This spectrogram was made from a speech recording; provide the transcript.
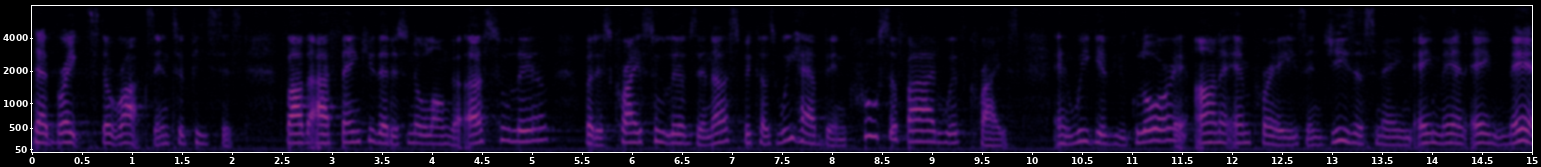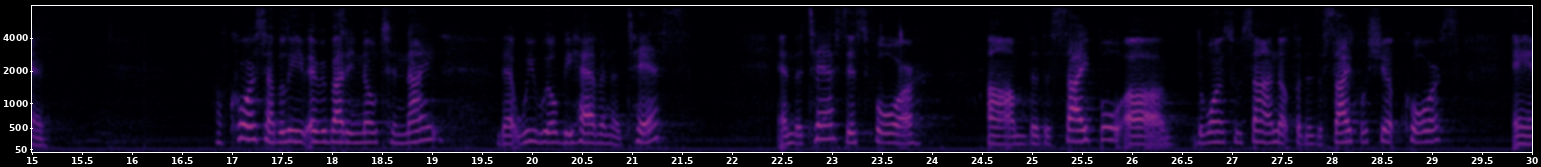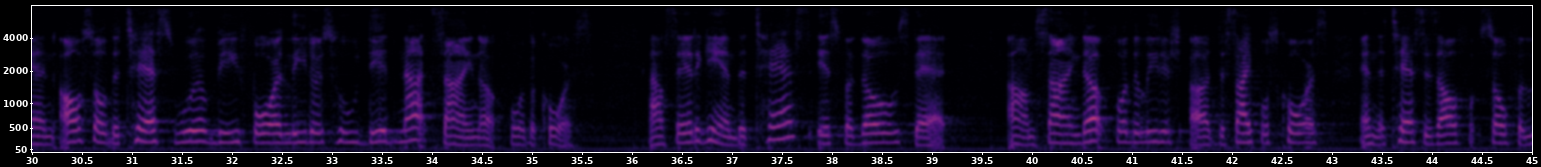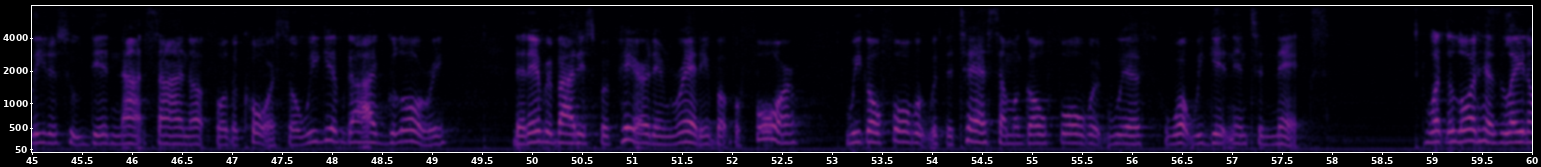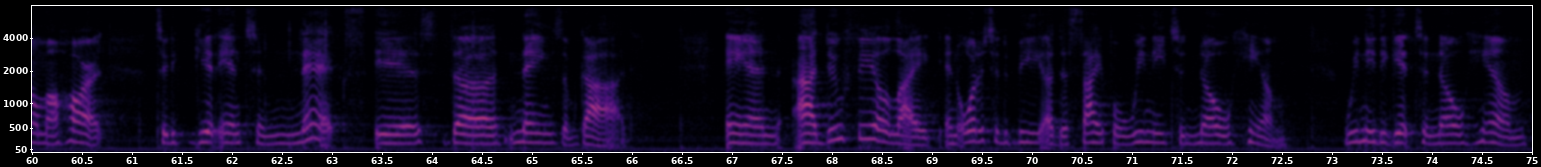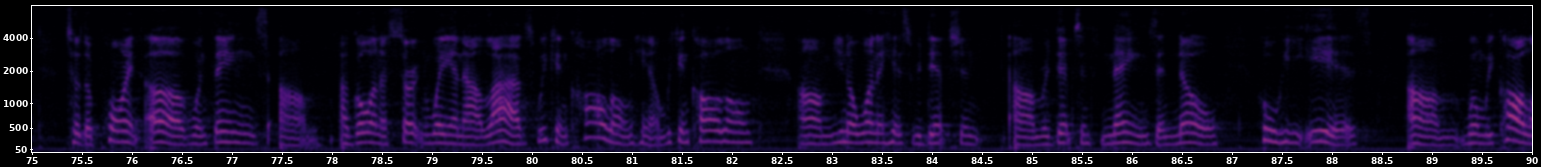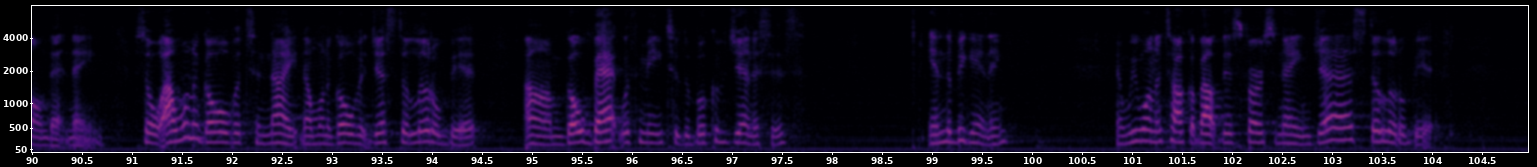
that breaks the rocks into pieces. Father i thank you that it's no longer us who live but it's christ who lives in us because we have been crucified with christ. And we give you glory honor and praise in jesus name. Amen. Amen. Of course, I believe everybody know tonight that we will be having a test, and the test is for um, the disciple, uh, the ones who signed up for the discipleship course, and also the test will be for leaders who did not sign up for the course. I'll say it again: the test is for those that um, signed up for the leaders uh, disciples course and the test is also for leaders who did not sign up for the course. So we give God glory that everybody's prepared and ready. But before we go forward with the test, I'm going to go forward with what we're getting into next. What the Lord has laid on my heart to get into next is the names of God. And I do feel like in order to be a disciple, we need to know Him. We need to get to know Him to the point of when things um, are going a certain way in our lives, we can call on Him. We can call on, um, you know, one of His redemption um, redemption names and know who He is um, when we call on that name. So I want to go over tonight, and I want to go over it just a little bit. Um, go back with me to the book of Genesis. In the beginning. And we want to talk about this first name just a little bit.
